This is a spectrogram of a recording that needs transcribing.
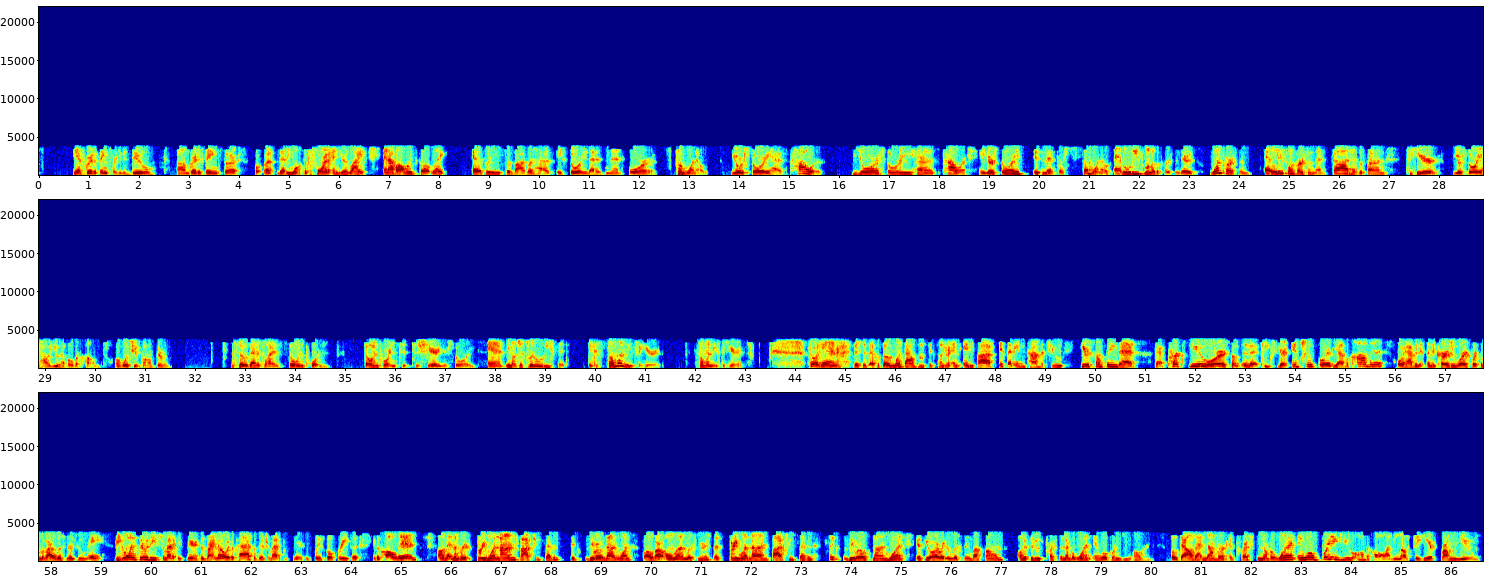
He has greater things for you to do, um, greater things for, for uh, that he wants to perform in your life. And I've always felt like every survivor has a story that is meant for someone else. Your story has power. Your story has power. And your story is meant for someone else, at least one other person. There is one person, at least one person that God has assigned to hear your story, how you have overcome or what you've gone through. So that is why it's so important, so important to, to share your story and, you know, just release it because someone needs to hear it. Someone needs to hear it. So again, this is episode 1685. If at any time that you hear something that that perks you or something that piques your interest or if you have a comment or have an, an encouraging word for some of our listeners who may be going through these traumatic experiences right now or the past of their traumatic experiences, please feel free to either call in. Um, that number is 319-527-6091 for all of our online listeners. That's 319-527-6091. If you're already listening by phone, all you have to do is press the number one and we'll bring you on. So dial that number and press the number one and we'll bring you on the call. I'd love to hear from you.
